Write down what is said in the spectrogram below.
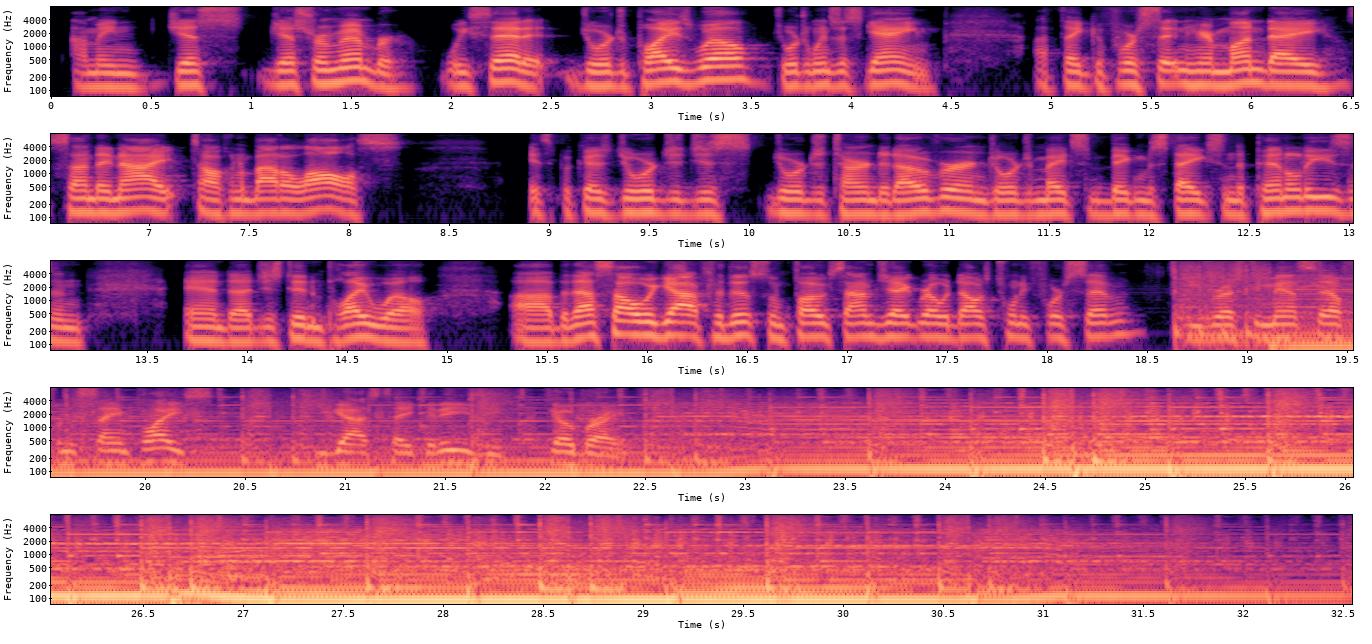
I mean, just just remember, we said it. Georgia plays well, Georgia wins this game. I think if we're sitting here Monday, Sunday night talking about a loss, it's because Georgia just Georgia turned it over and Georgia made some big mistakes in the penalties and and uh, just didn't play well. Uh, but that's all we got for this one, folks. I'm Jake Rowe with Dawgs 24 7. He's Rusty Mansell from the same place. You guys take it easy. Go Braves.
